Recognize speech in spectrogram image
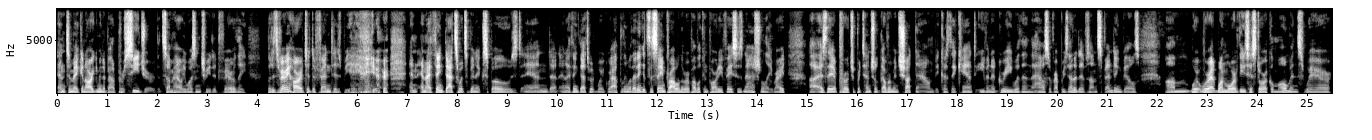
and to make an argument about procedure that somehow he wasn't treated fairly but it's very hard to defend his behavior. and and I think that's what's been exposed and and I think that's what we're grappling with. I think it's the same problem the Republican Party faces nationally, right? Uh, as they approach a potential government shutdown because they can't even agree within the House of Representatives on spending bills. Um, we're, we're at one more of these historical moments where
